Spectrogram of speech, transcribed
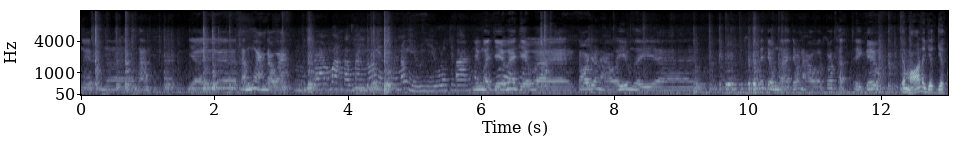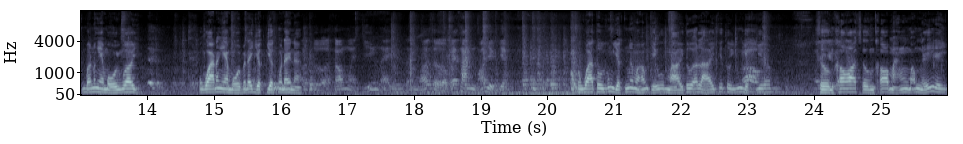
nghiệp ờ, thanh. Giờ ờ, thanh muốn ăn đâu ăn? Chị không ăn đâu ăn nói nói nhiều nhiều luôn chị ba nhưng mà chiều ha chiều ờ, coi chỗ nào im thì ờ, nói chung là chỗ nào có thịt thì kêu. Cái mỏ nó giật giật bên nó nghe mùi ông ơi. Hôm qua nó nghe mùi bên đây giật giật bên đây nè. Thừa không mà chiến này hỏi thừa bé thanh hỏi giật giật. Hôm qua tôi cũng giật nữa mà không chịu mời tôi ở lại chứ tôi cũng giật gì đâu. Sườn kho sườn kho mặn mà ông nghĩ đi.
